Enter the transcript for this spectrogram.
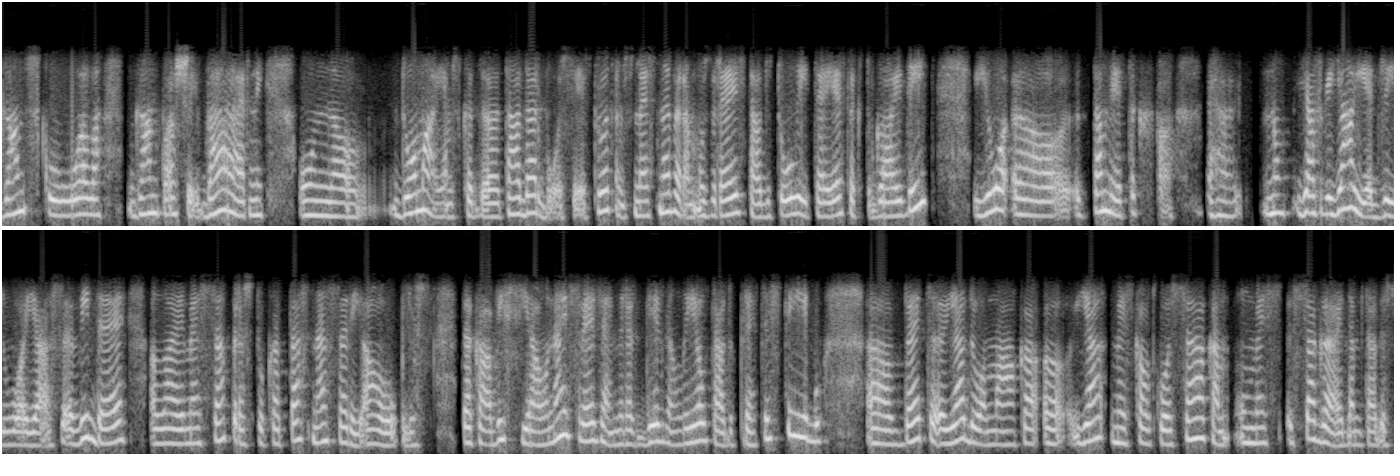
gan skola skola, gan paši bērni, un uh, domājams, ka uh, tā darbosies. Protams, mēs nevaram uzreiz tādu tūlītēju efektu gaidīt, jo uh, tam ir tā kā, nu, jāsaka, jāiedzīvojās vidē, lai mēs saprastu, ka tas nes arī augļus. Tā kā viss jaunais reizēm ir ar diezgan lielu tādu pretestību, bet jādomā, ka ja mēs kaut ko sākam un mēs sagaidam tādas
